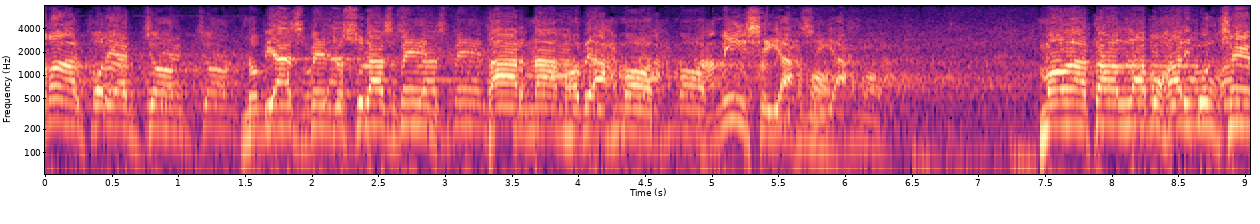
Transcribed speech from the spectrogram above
আমার পরে একজন নবী আসবেন, রাসূল আসবেন, তার নাম হবে আহমদ। আমি সেই আহমদ। মাওলানা তাআলা বুখারী বলছেন,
